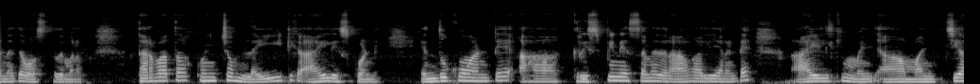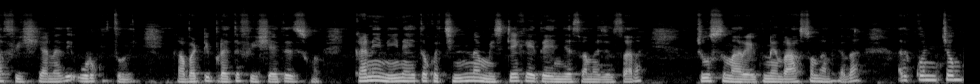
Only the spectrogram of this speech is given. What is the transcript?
అనేది వస్తుంది మనకు. తర్వాత కొంచెం లైట్గా ఆయిల్ వేసుకోండి. ఎందుకు అంటే ఆ క్రిస్పీనెస్ అనేది రావాలి అని అంటే ఆయిల్కి మంచిగా ఫిష్ అనేది ఉడుకుతుంది. కాబట్టి ఇప్పుడైతే ఫిష్ అయితే తీసుకున్నాను కానీ నేనైతే ఒక చిన్న మిస్టేక్ అయితే ఏం చేస్తానో చూసారా చూస్తున్నారు. ఇప్పుడు నేను రాస్తున్నాను కదా. అది కొంచెం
